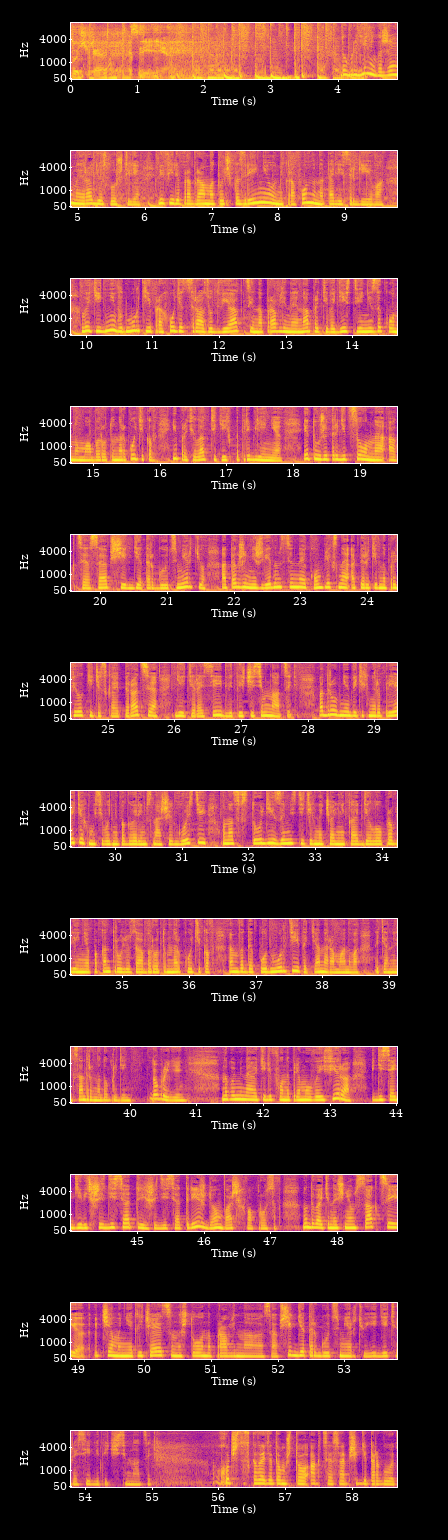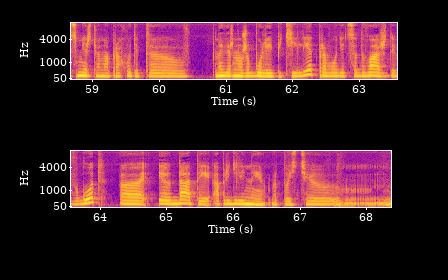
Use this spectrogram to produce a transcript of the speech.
Точка зрения. Добрый день, уважаемые радиослушатели. В эфире программа «Точка зрения» у микрофона Наталья Сергеева. В эти дни в Удмуртии проходят сразу две акции, направленные на противодействие незаконному обороту наркотиков и профилактике их потребления. Это уже традиционная акция «Сообщи, где торгуют смертью», а также межведомственная комплексная оперативно-профилактическая операция «Дети России-2017». Подробнее об этих мероприятиях мы сегодня поговорим с нашей гостьей. У нас в студии заместитель начальника отдела управления по контролю за оборотом наркотиков МВД по Удмуртии Татьяна Романова. Татьяна Александровна, добрый день. Добрый день. Напоминаю, телефоны прямого эфира 59 63 63. Ждем ваших вопросов. Ну, давайте начнем с акций. Чем они отличаются, на что направлено «Сообщи, где торгуют смертью» и «Дети России 2017». Хочется сказать о том, что акция «Сообщи, где торгуют смертью» она проходит э, наверное, уже более пяти лет, проводится дважды в год даты определены, то есть э,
